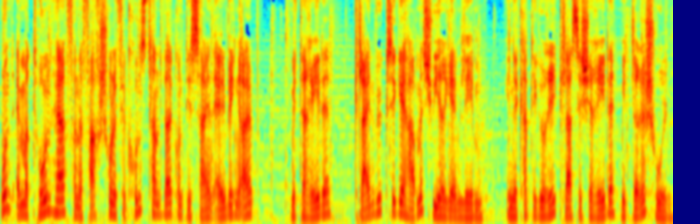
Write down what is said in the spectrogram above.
und Emma Thunherr von der Fachschule für Kunsthandwerk und Design Elbingalb mit der Rede Kleinwüchsige haben es schwieriger im Leben in der Kategorie Klassische Rede mittlere Schulen.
